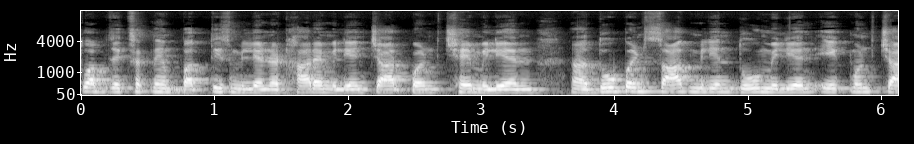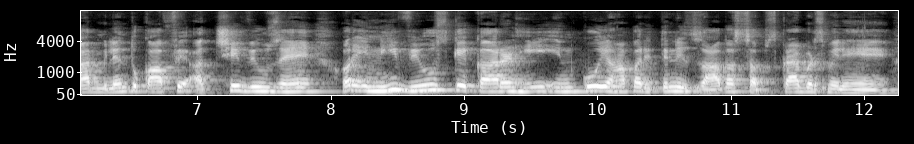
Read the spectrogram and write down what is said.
तो आप देख सकते हैं, बत्तीस मिलियन अठारह मिलियन चार पॉइंट छः मिलियन दो पॉइंट सात मिलियन दो मिलियन एक पॉइंट चार मिलियन तो काफ़ी अच्छे व्यूज़ हैं और इन्हीं व्यूज़ के कारण ही इनको यहाँ पर इतने ज़्यादा सब्सक्राइबर्स मिले हैं।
